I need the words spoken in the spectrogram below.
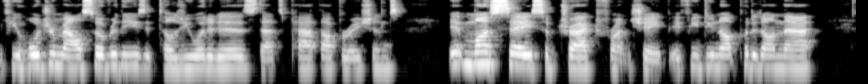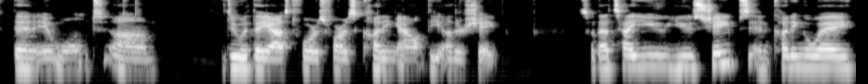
If you hold your mouse over these, it tells you what it is. That's path operations it must say subtract front shape. If you do not put it on that, then it won't um, do what they asked for as far as cutting out the other shape. So that's how you use shapes and cutting away,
